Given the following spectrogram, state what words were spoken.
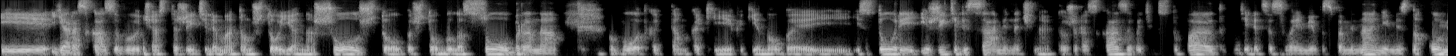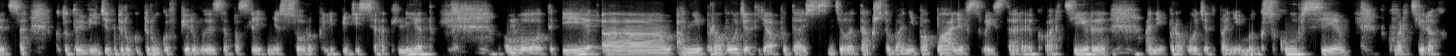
И я рассказываю часто жителям о том, что я нашел, что, что было собрано, вот, как там, какие, какие новые истории. И жители сами начинают тоже рассказывать, выступают, делятся своими воспоминаниями, знакомятся кто-то видит друг друга впервые за последние 40 или 50 лет. Вот. И э, они проводят, я пытаюсь сделать так, чтобы они попали в свои старые квартиры, они проводят по ним экскурсии в квартирах,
